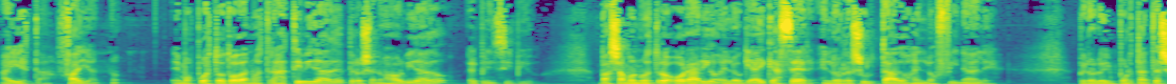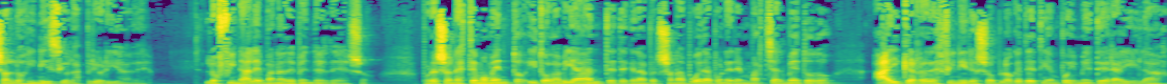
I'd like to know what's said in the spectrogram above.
Ahí está, fallan, ¿no? Hemos puesto todas nuestras actividades, pero se nos ha olvidado el principio. Basamos nuestro horario en lo que hay que hacer, en los resultados, en los finales. Pero lo importante son los inicios, las prioridades. Los finales van a depender de eso. Por eso en este momento y todavía antes de que la persona pueda poner en marcha el método, hay que redefinir esos bloques de tiempo y meter ahí las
